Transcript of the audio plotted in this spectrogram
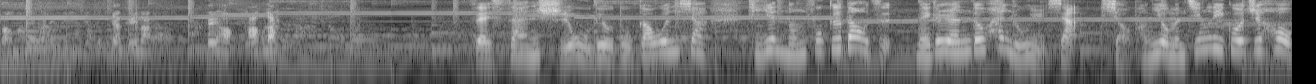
帮忙他练一下，这样可以吗？可以哈，好，来。在三十五六度高温下体验农夫割稻子，每个人都汗如雨下。小朋友们经历过之后，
